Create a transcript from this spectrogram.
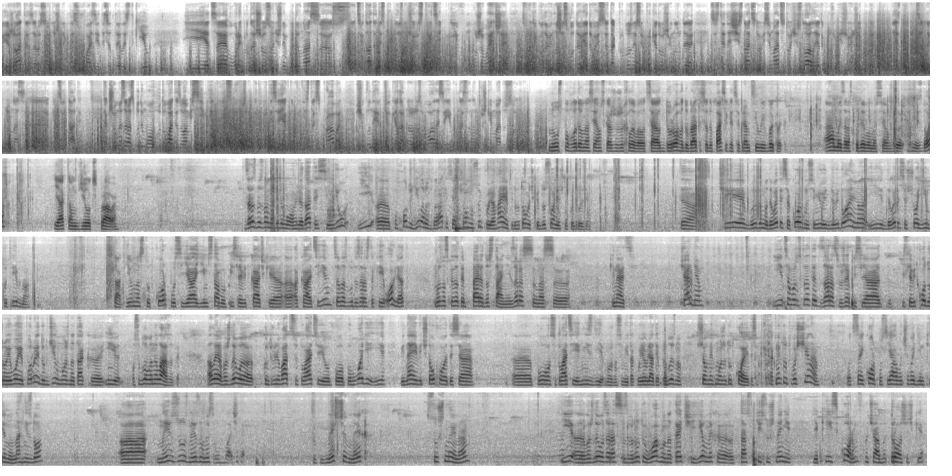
виїжджати. Зараз соняшник десь у фазі 10 листків. І це говорить про те, що соняшник буде в нас е, цвітати десь приблизно через 30 днів, може менше. Справді, коли він лише сходив, я дивився так приблизно я собі прикидував, що він буде цвісти десь 16-18 числа, але я так розумію, що він вже буде десь до кінця липня в нас е, підцвітати. Так що ми зараз будемо готувати з вами сім'ї до соняшника, дивитися, як на фоністах справа, щоб вони бджілки гарно розвивалися і принесли нам трошки меду соняшника. Ну, з погода в нас, я вам скажу, жахлива. Оця дорога добратися до пасіки це прям цілий виклик. А ми зараз подивимося в гніздо, як там в бджілок справа. Зараз ми з вами будемо оглядати сім'ю і е, по ходу діла розбиратися, в чому суть полягає підготовочки до соняшнику, друзі. Так. Чи будемо дивитися кожну сім'ю індивідуально і дивитися, що їм потрібно. Так, є в нас тут корпус, я їм ставив після відкачки е, акації. Це в нас буде зараз такий огляд, можна сказати, передостанній. Зараз у нас е, кінець червня. І це можна сказати, зараз вже після, після відходу роєвої пори до бджіл можна так е, і особливо не лазити. Але важливо контролювати ситуацію по погоді і від неї відштовхуватися по ситуації гнізді. Можна собі так уявляти приблизно, що в них може тут коїтися. Так, в них тут вощина. Оцей корпус я, вочевидь, їм кину на гніздо. А низу, знизу вниз, о, бачите, тут нижче в них сушнина. І е, важливо зараз звернути увагу на те, чи є в них е, та, в тій сушнині якийсь корм, хоча б трошечки.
